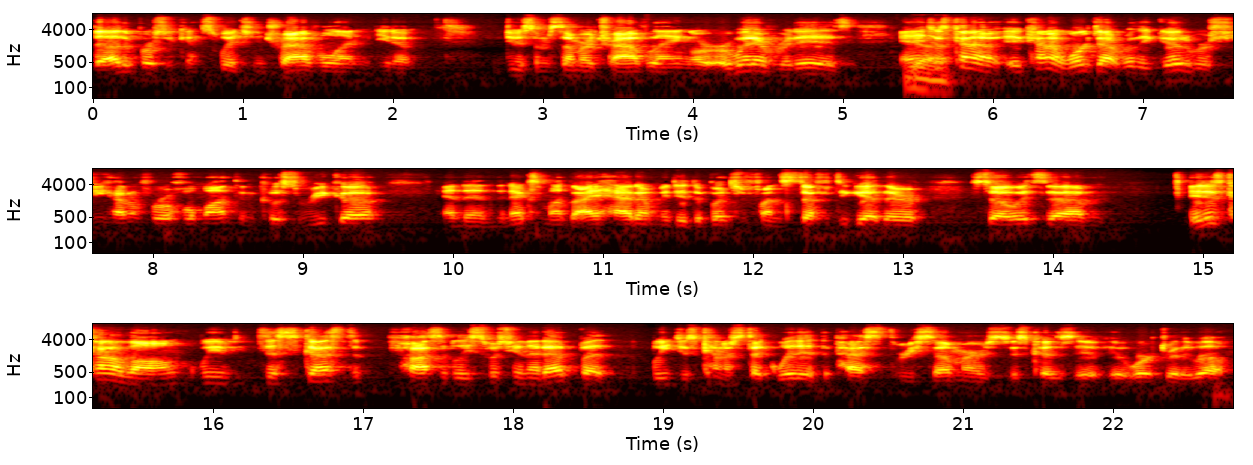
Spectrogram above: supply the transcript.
the other person can switch and travel and you know do some summer traveling or, or whatever it is. And Yeah. it just kind of it kind of worked out really good where she had him for a whole month in Costa Rica, and then the next month I had him. We did a bunch of fun stuff together. So it's um it is kind of long. We've discussed possibly switching that up, but we just kind of stuck with it the past three summers just because it, it worked really well.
